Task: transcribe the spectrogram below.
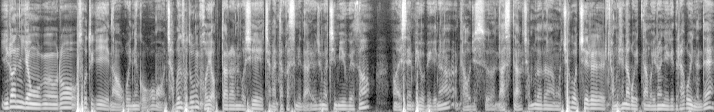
이런 경우로 소득이 나오고 있는 거고 자본 소득은 거의 없다라는 것이 참 안타깝습니다. 요즘같이 미국에서 어, S&P 500이나 다우지수, 나스닥 전부 다뭐 최고치를 경신하고 있다 뭐 이런 얘기들 하고 있는데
